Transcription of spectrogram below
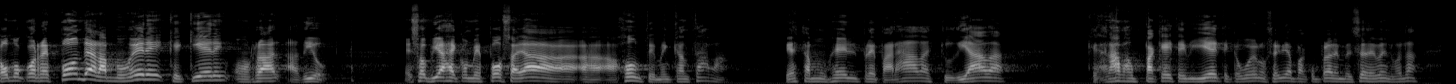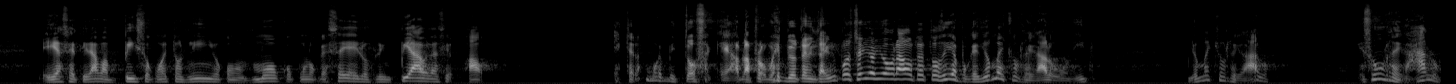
como corresponde a las mujeres que quieren honrar a Dios. Esos viajes con mi esposa allá a, a, me encantaba. Esta mujer preparada, estudiada, que ganaba un paquete de billetes, que bueno sería para comprar el Mercedes-Benz, ¿verdad? Ella se tiraba al piso con estos niños, con los mocos, con lo que sea, y los limpiaba y decía, wow, esta es la mujer vistosa que habla Proverbio 31. Por eso yo he llorado todos estos días, porque Dios me ha hecho un regalo bonito. Dios me ha hecho un regalo. Es un regalo.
